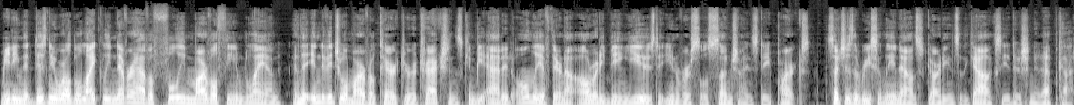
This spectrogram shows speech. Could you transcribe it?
meaning that Disney World will likely never have a fully Marvel themed land, and that individual Marvel character attractions can be added only if they're not already being used at Universal's Sunshine State parks, such as the recently announced Guardians of the Galaxy edition at Epcot.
